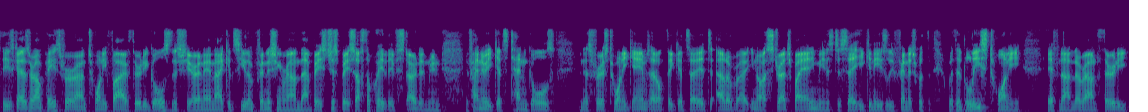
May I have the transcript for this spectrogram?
these guys are on pace for around 25, 30 goals this year. And, and I can see them finishing around that base just based off the way they've started. I mean, if Henry gets 10 goals in his first 20 games, I don't think it's a, it's out of a, you know a stretch by any means to say he can easily finish with with at least 20, if not around 30.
